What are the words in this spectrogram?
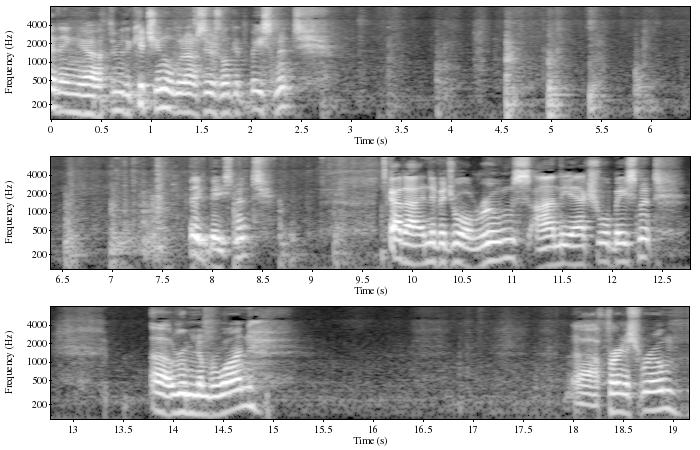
Heading uh, through the kitchen, we'll go downstairs and look at the basement. Big basement. It's got uh, individual rooms on the actual basement. Uh, room number one, uh, furnace room,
